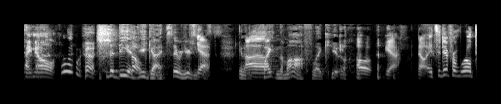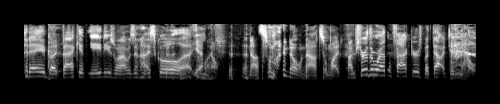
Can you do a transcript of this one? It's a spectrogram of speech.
I know. The D and D guys, they were usually Yes. just, you know, Uh, fighting them off, like you know. Oh yeah, no, it's a different world today. But back in the '80s, when I was in high school, uh, so yeah, much. no, not so much. No, not so much. I'm sure there were other factors, but that didn't help.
